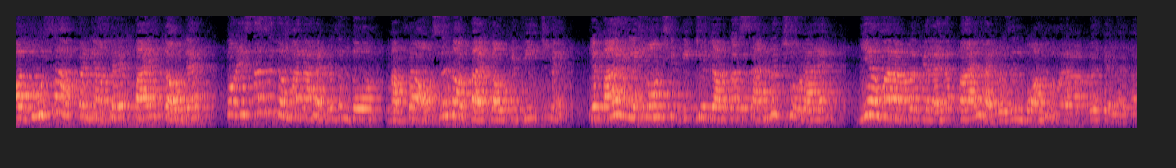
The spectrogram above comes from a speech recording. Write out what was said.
और दूसरा आपका यहाँ पे पाई क्लाउड है तो इस तरह से जो हमारा हाइड्रोजन दो आपका ऑक्सीजन और पाई क्लाउड के बीच में, या पाई इलेक्ट्रॉन्स के बीच में जो आपका सैंडविच हो रहा है, ये हमारा आपका कहलाएगा पाई हाइड्रोजन बॉन्ड हमारा आपका कहलाएगा।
